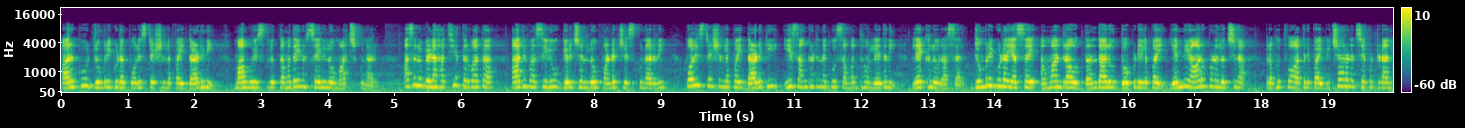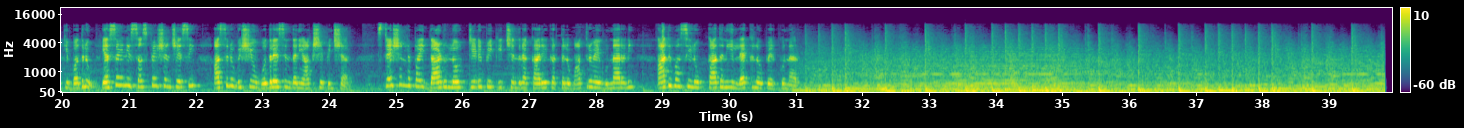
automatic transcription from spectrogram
అరకు డుమ్రిగూడ పోలీస్ స్టేషన్లపై దాడిని మావోయిస్టులు తమదైన శైలిలో మార్చుకున్నారు. అసలు వీళ్ళ హత్య తర్వాత ఆదివాసీలు గిరిజనులు పండగ చేసుకున్నారని పోలీస్ స్టేషన్లపై దాడికి ఈ సంఘటనకు సంబంధం లేదని లేఖలో రాశారు. డుమ్రిగూడ ఎస్ఐ అమ్మాన్ రావు దందాలు దోపిడీలపై ఎన్ని ఆరోపణలొచ్చినా ప్రభుత్వం అతనిపై విచారణ చేపట్టడానికి బదులు ఎస్ఐని సస్పెన్షన్ చేసి అసలు విషయం వదిలేసిందని ఆక్షేపించారు. స్టేషన్లపై దాడుల్లో టీడీపీకి చెందిన కార్యకర్తలు మాత్రమే ఉన్నారని ఆదివాసీలు కాదని లేఖలో పేర్కొన్నారు.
